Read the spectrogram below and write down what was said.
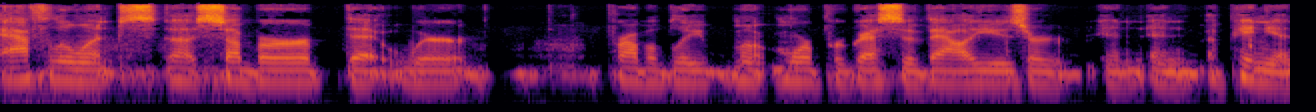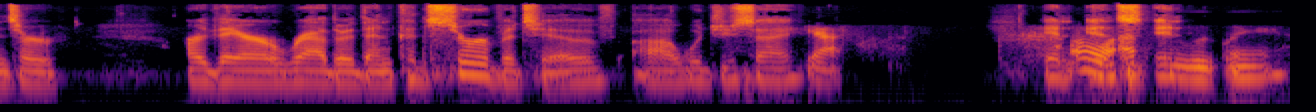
affluent uh, suburb that where probably more, progressive values or and, and, opinions are are there rather than conservative. Uh, would you say? Yes. And, oh, and, absolutely. And,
